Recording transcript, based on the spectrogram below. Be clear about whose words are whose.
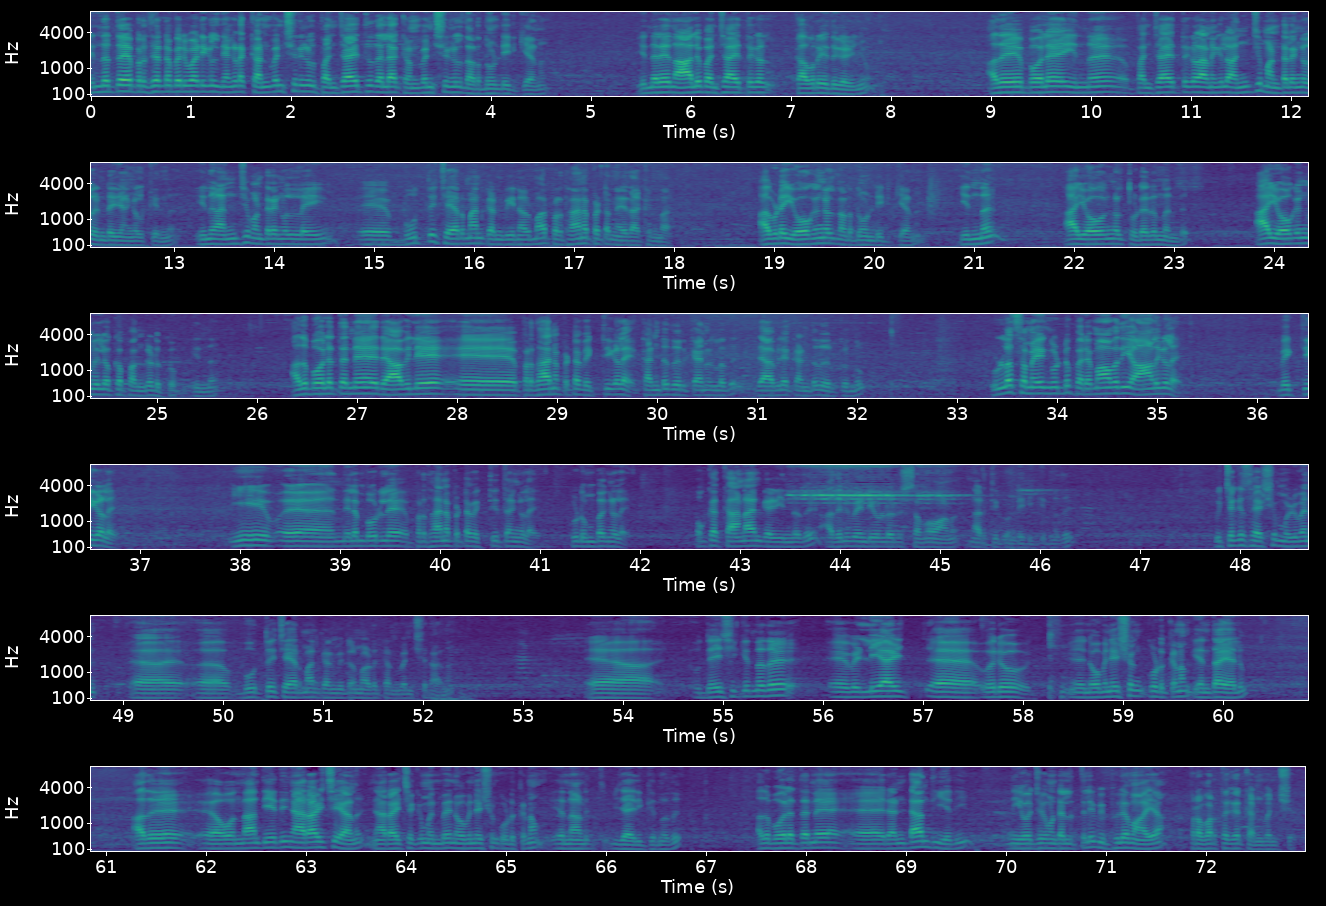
Speaker 1: ഇന്നത്തെ പ്രചരണ പരിപാടികൾ ഞങ്ങളുടെ കൺവെൻഷനുകൾ പഞ്ചായത്ത് തല കൺവെൻഷനുകൾ നടന്നുകൊണ്ടിരിക്കുകയാണ്. ഇന്നലെ നാല് പഞ്ചായത്തുകൾ കവർ ചെയ്ത് കഴിഞ്ഞു. അതേപോലെ ഇന്ന് പഞ്ചായത്തുകളാണെങ്കിലും അഞ്ച് മണ്ഡലങ്ങളുണ്ട് ഞങ്ങൾക്ക് ഇന്ന് ഇന്ന് അഞ്ച് മണ്ഡലങ്ങളിലെയും ബൂത്ത് ചെയർമാൻ കൺവീനർമാർ പ്രധാനപ്പെട്ട നേതാക്കന്മാർ അവിടെ യോഗങ്ങൾ നടന്നുകൊണ്ടിരിക്കുകയാണ്. ഇന്ന് ആ യോഗങ്ങൾ തുടരുന്നുണ്ട്. ആ യോഗങ്ങളിലൊക്കെ പങ്കെടുക്കും ഇന്ന്. അതുപോലെ തന്നെ രാവിലെ പ്രധാനപ്പെട്ട വ്യക്തികളെ കണ്ടു തീർക്കാനുള്ളത് രാവിലെ കണ്ടു തീർക്കുന്നു. ഉള്ള സമയം കൊണ്ട് പരമാവധി ആളുകളെ വ്യക്തികളെ ഈ നിലമ്പൂരിലെ പ്രധാനപ്പെട്ട വ്യക്തിത്വങ്ങളെ കുടുംബങ്ങളെ ഒക്കെ കാണാൻ കഴിയുന്നത് അതിനുവേണ്ടിയുള്ളൊരു ശ്രമമാണ് നടത്തിക്കൊണ്ടിരിക്കുന്നത്. ഉച്ചയ്ക്ക് ശേഷം മുഴുവൻ ബൂത്ത് ചെയർമാൻ കൺവീനർമാരുടെ കൺവെൻഷനാണ് ഉദ്ദേശിക്കുന്നത് വെള്ളിയാഴ്ച ഒരു നോമിനേഷൻ കൊടുക്കണം എന്തായാലും. അത് ഒന്നാം തീയതി ഞായറാഴ്ചയാണ്. ഞായറാഴ്ചയ്ക്ക് മുൻപേ നോമിനേഷൻ കൊടുക്കണം എന്നാണ് വിചാരിക്കുന്നത്. അതുപോലെ തന്നെ രണ്ടാം തീയതി നിയോജകമണ്ഡലത്തിൽ വിപുലമായ പ്രവർത്തക കൺവെൻഷൻ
